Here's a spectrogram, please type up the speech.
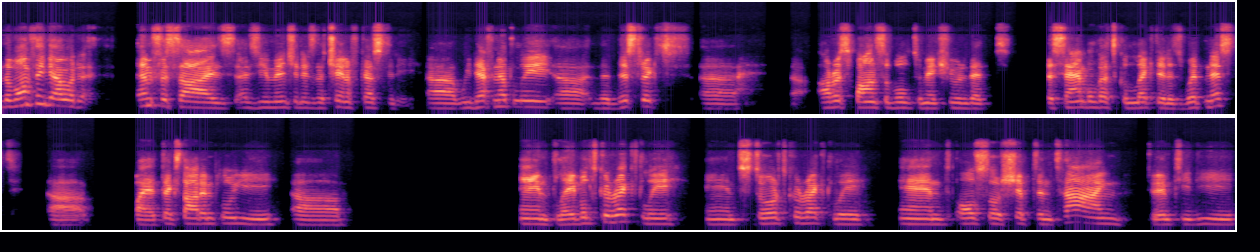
the one thing I would emphasize, as you mentioned, is the chain of custody. Uh, we definitely, uh, the districts uh, are responsible to make sure that the sample that's collected is witnessed uh, by a TxDOT employee and labeled correctly and stored correctly and also shipped in time to MTD.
